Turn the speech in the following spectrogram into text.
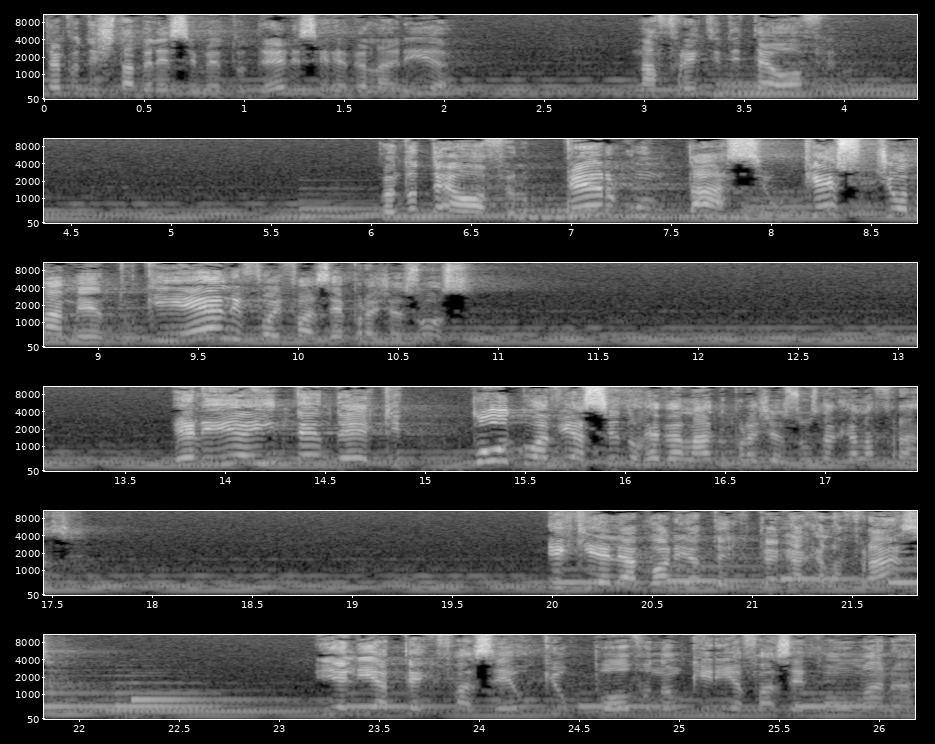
tempo de estabelecimento dele se revelaria na frente de Teófilo. Quando Teófilo perguntasse o questionamento que ele foi fazer para Jesus, ele ia entender que tudo havia sido revelado para Jesus naquela frase. E que ele agora ia ter que pegar aquela frase e ele ia ter que fazer o que o povo não queria fazer com o maná.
